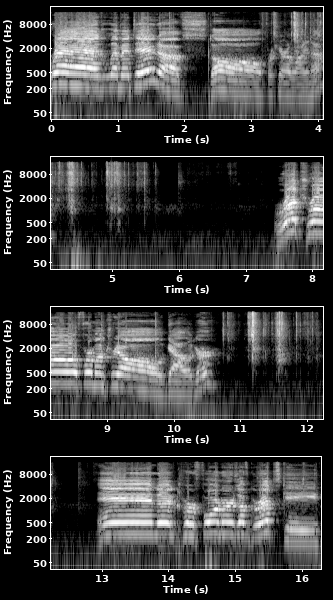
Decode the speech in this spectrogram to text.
Red Limited of Staal for Carolina. Retro for Montreal, Gallagher. And Performers of Gretzky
